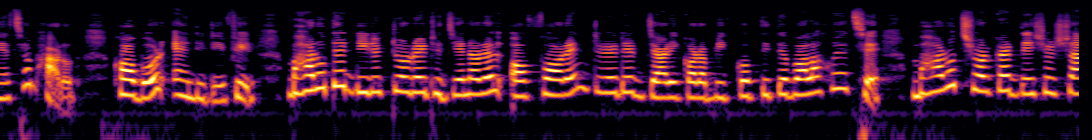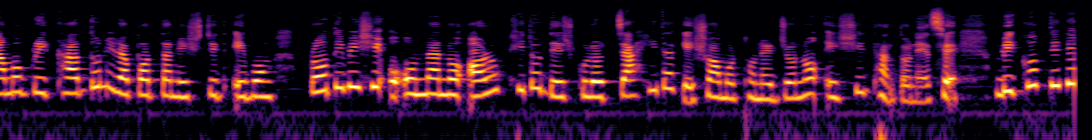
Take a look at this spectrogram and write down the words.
নিয়েছে ভারত। খবর এনডিটিভির। ভারতের ডিরেক্টরেট জেনারেল অব ফরেন ট্রেডের জারি করা বিজ্ঞপ্তিতে বলা হয়েছে, ভারত সরকার দেশের সামগ্রিক খাদ্য নিরাপত্তা নিশ্চিত এবং প্রতিবেশী ও অন্যান্য অরক্ষিত দেশগুলোর চাহিদাকে সমর্থনের জন্য এই সিদ্ধান্ত নিয়েছে। বিজ্ঞপ্তিতে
